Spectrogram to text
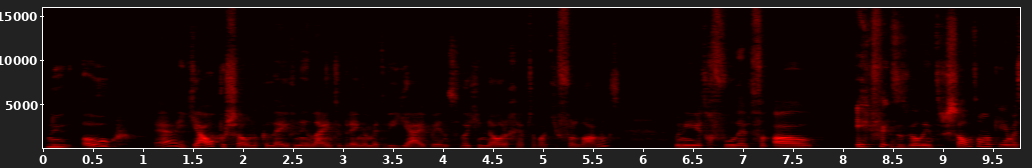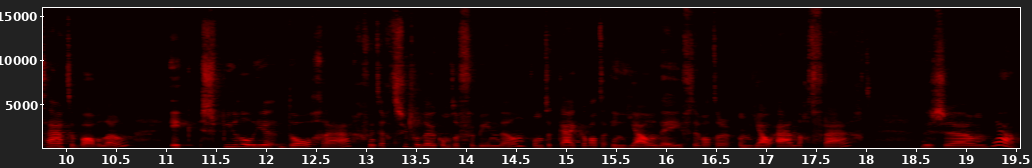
nu ook hè, jouw persoonlijke leven in lijn te brengen met wie jij bent, wat je nodig hebt en wat je verlangt. Wanneer je het gevoel hebt van, oh, ik vind het wel interessant om een keer met haar te babbelen. Ik spiegel je dolgraag. Ik vind het echt super leuk om te verbinden. Om te kijken wat er in jou leeft en wat er om jouw aandacht vraagt. Dus ehm, ja,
